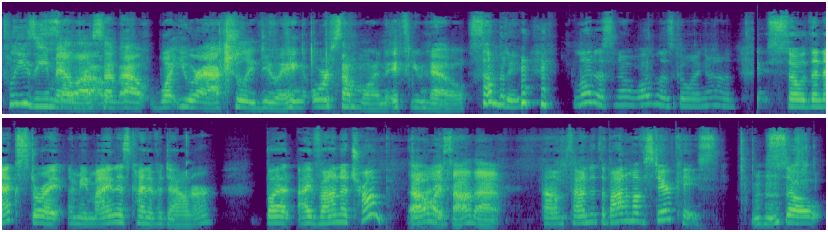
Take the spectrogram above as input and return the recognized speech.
Please email So us about what you are actually doing or someone if you know. Somebody let us know what was going on. So the next story, I mean, mine is kind of a downer, but Ivana Trump Oh, I saw that. um, found at the bottom of a staircase. hmm So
